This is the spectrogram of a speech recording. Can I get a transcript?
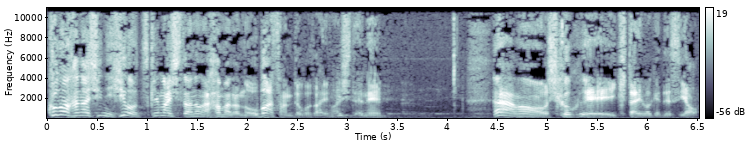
この話に火をつけましたのが浜田のおばあさんでございましてね。ああもう四国へ行きたいわけですよ。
